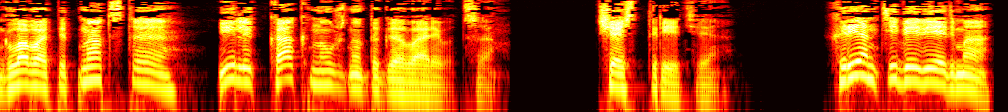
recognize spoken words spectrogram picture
Глава 15. Или как нужно договариваться. Часть третья. «Хрен тебе, ведьма!»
